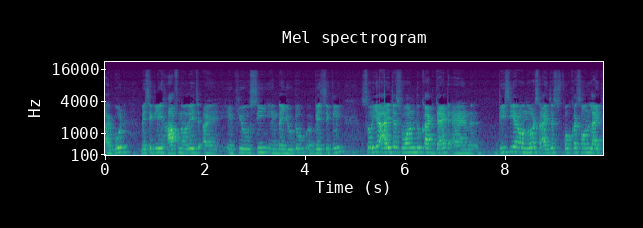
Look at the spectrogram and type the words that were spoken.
a good basically half knowledge uh, if you see in the youtube uh, basically. So yeah i just want to cut that and this year onwards i just focus on like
